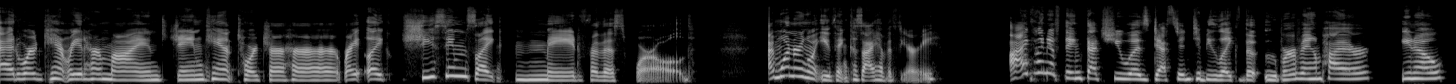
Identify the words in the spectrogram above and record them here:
Edward can't read her mind. Jane can't torture her, right? Like she seems like made for this world. I'm wondering what you think because I have a theory. I kind of think that she was destined to be like the uber vampire, you know?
